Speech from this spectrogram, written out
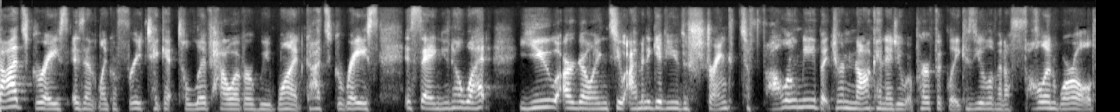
God's grace isn't like a free ticket to live however we want. God's grace is saying, you know what? You are going to, I'm going to give you the strength to follow me, but you're not going to do it perfectly because you live in a fallen world.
